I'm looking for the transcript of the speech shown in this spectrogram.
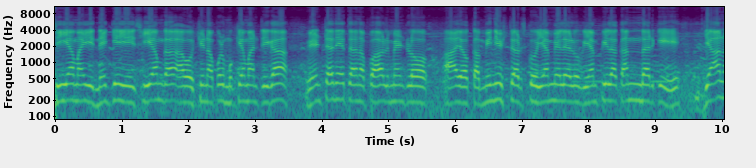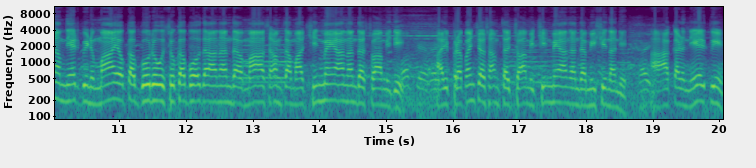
సీఎం అయ్యి నెగ్గి సీఎంగా వచ్చినప్పుడు ముఖ్యమంత్రిగా వెంటనే తన పార్లమెంట్లో ఆ యొక్క మినిస్టర్స్కు ఎమ్మెల్యేలు ఎంపీలకు అందరికీ జ్ఞానం నేర్పిండు. మా యొక్క గురువు సుఖబోధానంద మా సంస్థ మా చిన్మయానంద స్వామిది. అది ప్రపంచ సంస్థ స్వామి చిన్మయానంద మిషన్ అని. అక్కడ నేర్పి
